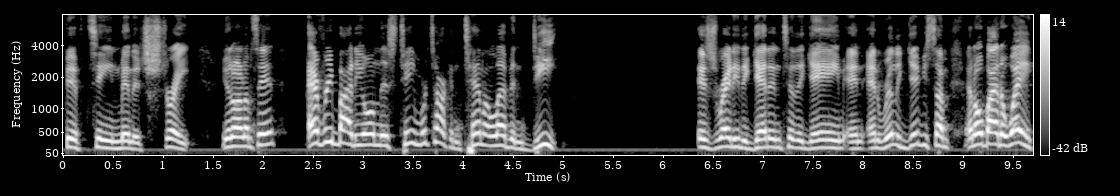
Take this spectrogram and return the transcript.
15 minutes straight. You know what I'm saying? Everybody on this team, we're talking 10, 11 deep, is ready to get into the game and, and really give you some. And oh, by the way,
